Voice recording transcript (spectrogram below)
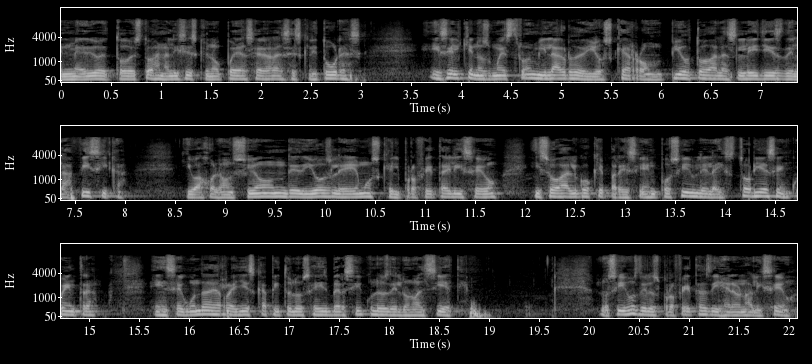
en medio de todos estos análisis que uno puede hacer a las escrituras es el que nos muestra un milagro de Dios que rompió todas las leyes de la física y bajo la unción de Dios leemos que el profeta Eliseo hizo algo que parecía imposible. La historia se encuentra en Segunda de Reyes capítulo 6 versículos del 1 al 7. Los hijos de los profetas dijeron a Eliseo,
